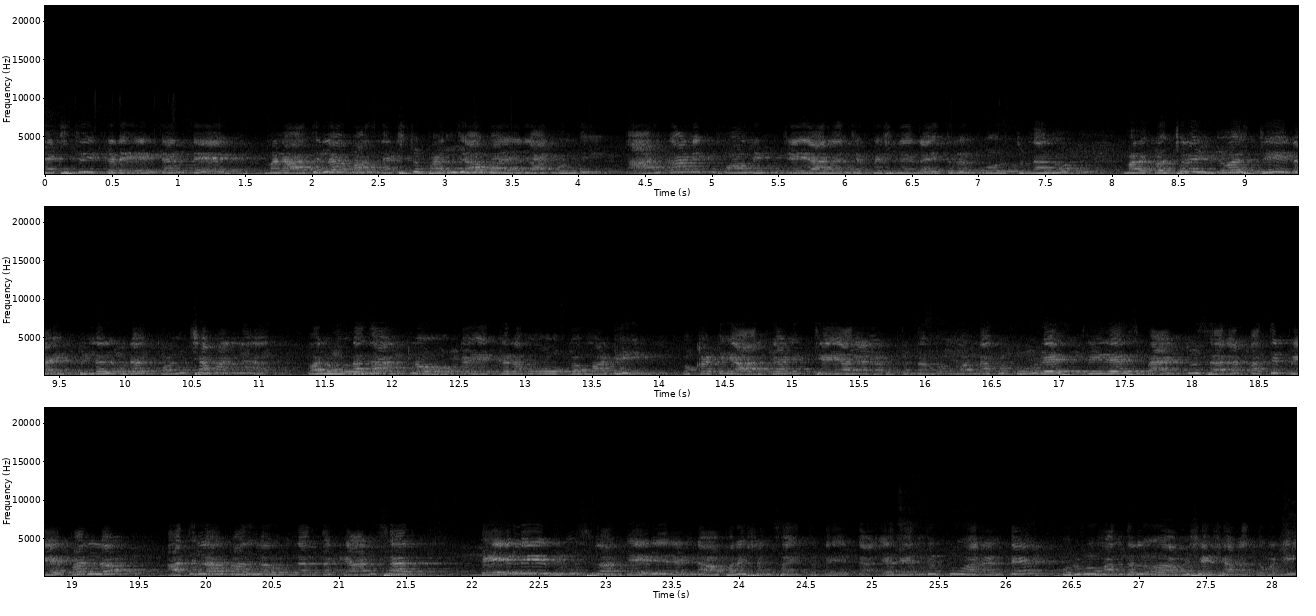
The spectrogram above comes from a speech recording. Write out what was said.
నెక్స్ట్ ఇక్కడ ఏంటంటే మన ఆదిలాబాద్ నెక్స్ట్ పంజాబ్ ఎలాగుంది ఆర్గానిక్ ఫార్మింగ్ చేయాలని చెప్పేసి నేను రైతులను కోరుతున్నాను. మనకు వచ్చిన యూనివర్సిటీ రైతు పిల్లలు కూడా కొంచెమన్నా వాళ్ళు ఉన్న దాంట్లో ఒక ఎకరము ఒక మడి ఒకటి ఆర్గానిక్ చేయాలని అడుగుతున్నాము. మొన్న ఒక two days three days back చూసారా? ప్రతి పేపర్లో ఆదిలాబాద్లో ఉన్నంత క్యాన్సర్ డైలీ న్యూస్లో డైలీ రెండు ఆపరేషన్స్ అవుతున్నాయట. అది ఎందుకు అని అంటే పురుగు మందులు అవశేషాలతోని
